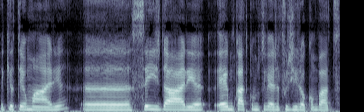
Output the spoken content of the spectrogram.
aquilo tem uma área, uh, saís da área, é um bocado como se estiveres a fugir ao combate,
